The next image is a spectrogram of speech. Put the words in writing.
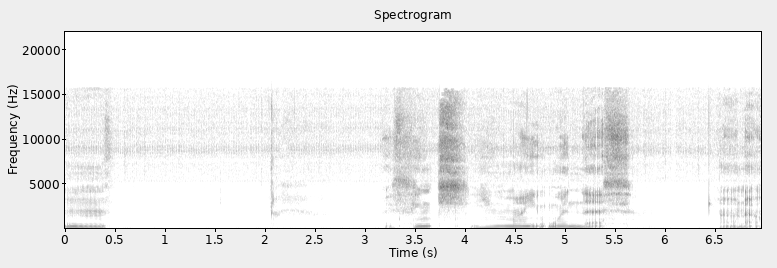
Hmm. I think he might win this. I don't know.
